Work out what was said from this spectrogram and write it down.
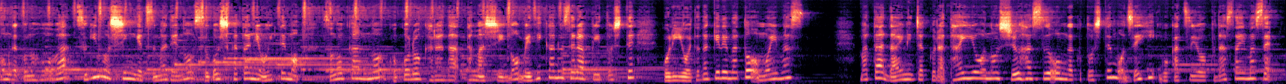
音楽の方は次の新月までの過ごし方においてもその間の心体魂のメディカルセラピーとしてご利用いただければと思いますまた第2チャクラ太陽の周波数音楽としてもぜひご活用くださいませ。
